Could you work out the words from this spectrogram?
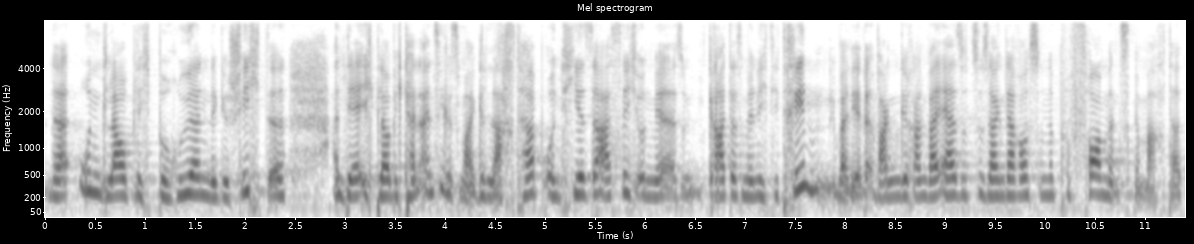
eine unglaublich berührende Geschichte, an der ich, glaube ich, kein einziges Mal gelacht habe. Und hier saß ich und mir, also gerade, dass mir nicht die Tränen über die Wangen gerannt, weil er sozusagen daraus so eine Performance gemacht hat.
